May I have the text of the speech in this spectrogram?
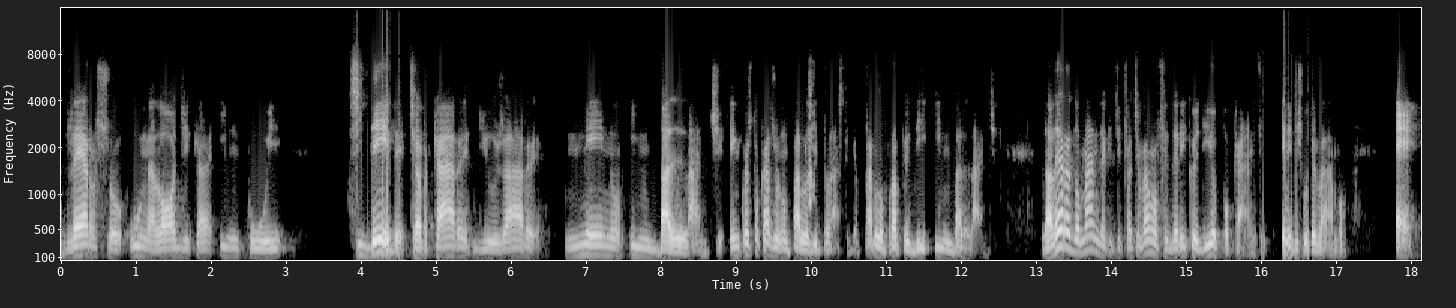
verso una logica in cui si deve cercare di usare meno imballaggi. E in questo caso non parlo di plastica, parlo proprio di imballaggi. La vera domanda che ci facevamo Federico ed io poc'anzi e ne discutevamo è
